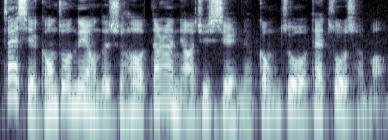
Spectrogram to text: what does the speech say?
在写工作内容的时候，当然你要去写你的工作在做什么，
